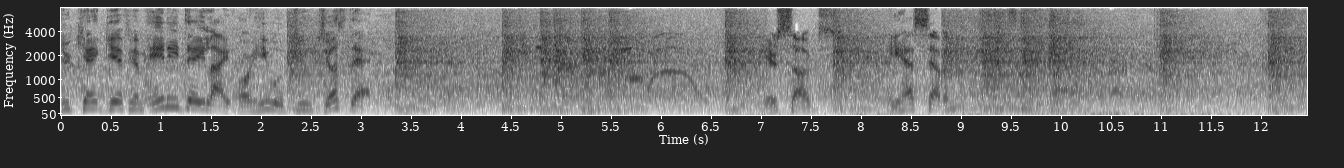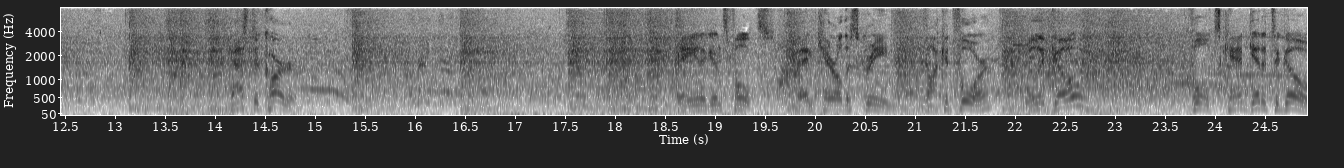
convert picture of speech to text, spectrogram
You can't give him any daylight or he will do just that. Here's Suggs. He has seven. To Carter. Bane against Fultz. Then Carroll the screen. Clock at four. Will it go? Fultz can't get it to go.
